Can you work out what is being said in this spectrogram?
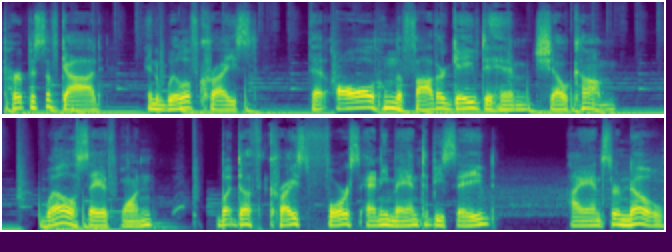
purpose of God and will of Christ that all whom the Father gave to him shall come. Well, saith one, but doth Christ force any man to be saved? I answer no,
